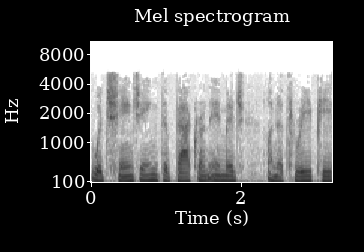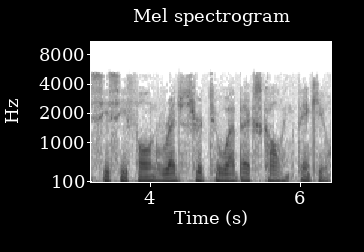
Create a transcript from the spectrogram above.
with changing the background image on a 3PCC phone registered to WebEx calling. Thank you.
